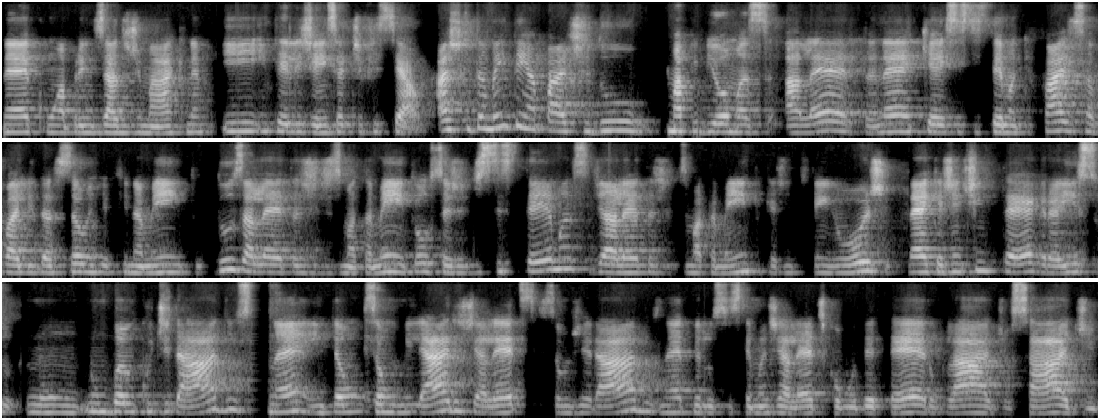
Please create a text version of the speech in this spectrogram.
né, com aprendizado de máquina e inteligência artificial. Acho que também tem a parte do MapBiomas Alerta, né, que é esse sistema que faz essa validação e refinamento dos alertas de desmatamento, ou seja, de sistemas de alertas de desmatamento que a gente tem hoje, né, que a gente integra isso num, num banco de dados, né, então são milhares de alertas que são gerados, né, pelos sistemas de alertas como o DETER, o GLAD, o SAD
